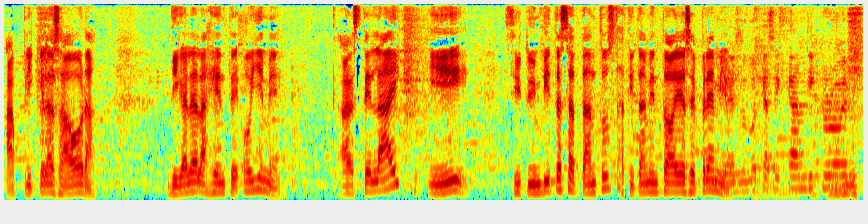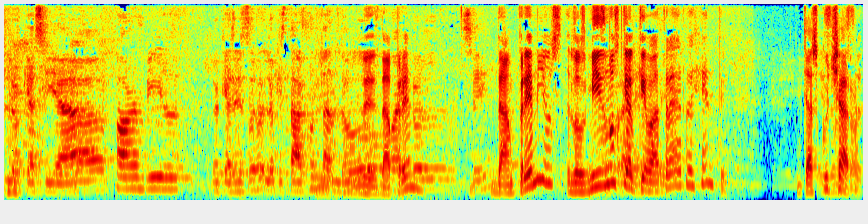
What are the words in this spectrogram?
Aplíquelas ahora. Dígale a la gente, óyeme, hazte like y si tú invitas a tantos, a ti también vaya ese Y premio. eso es lo que hace Candy Crush, lo que hacía Farmville, lo que hace esto- lo que estaba contando. Les da Michael, premio. ¿sí? Dan premios, los mismos que el que va a traer de gente. Ya escucharon,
